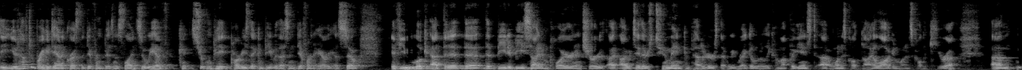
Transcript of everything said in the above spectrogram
you'd have to break it down across the different business lines. So we have certain parties that compete with us in different areas. So if you look at the the B two B side, employer and insurer, I, I, would say there's two main competitors that we regularly come up against. Uh, one is called Dialogue, and one is called Akira. Um,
